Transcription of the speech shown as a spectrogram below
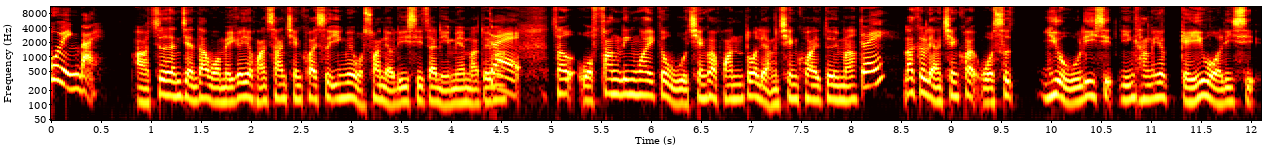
不明白，啊，这很简单，我每个月还三千块，是因为我算了利息在里面嘛，对吗？对。所以我放另外一个五千块，还多两千块，对吗？对，那个两千块我是有利息，银行要给我利息，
